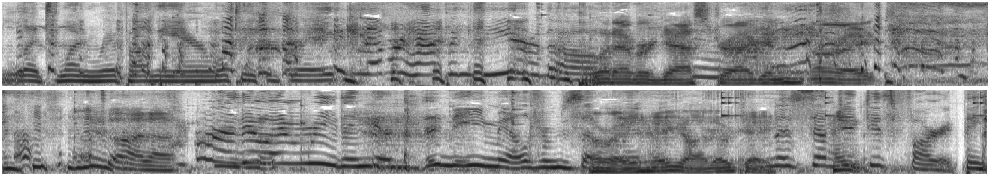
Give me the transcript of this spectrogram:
lets one rip on the air, we'll take a break. It never happens here, though. Whatever, gas dragon. All right. Donna. I'm reading an, an email from All someone. right, hang on. Okay. The subject is fart. Thank you,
